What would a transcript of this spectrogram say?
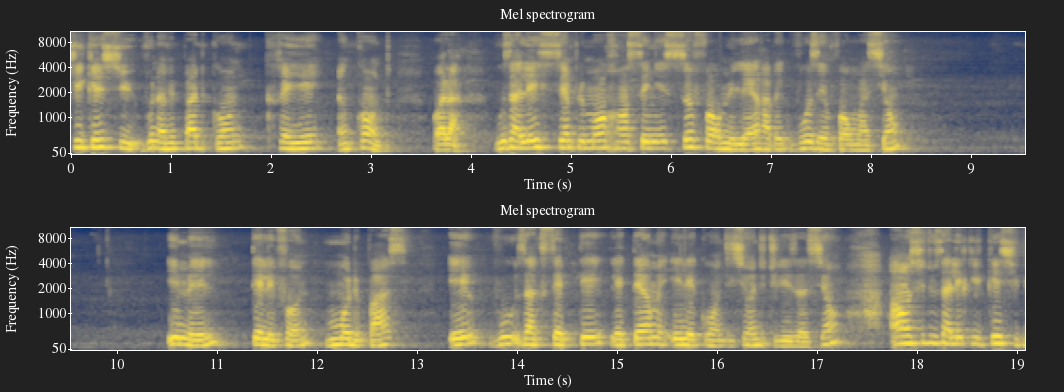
Cliquez sur vous n'avez pas de compte, créer un compte. Voilà, vous allez simplement renseigner ce formulaire avec vos informations, email, téléphone, mot de passe, et vous acceptez les termes et les conditions d'utilisation. Ensuite, vous allez cliquer sur,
